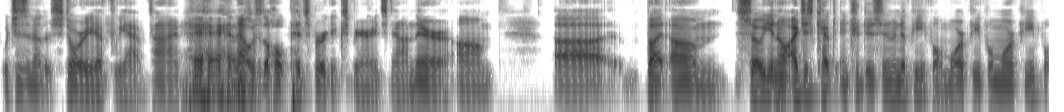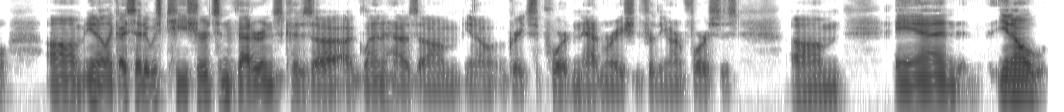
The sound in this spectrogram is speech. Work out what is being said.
which is another story if we have time and that was the whole Pittsburgh experience down there. Um, uh, but um, so you know, I just kept introducing them to people, more people, more people. Um, you know, like I said, it was T-shirts and veterans because uh, uh, Glenn has um, you know great support and admiration for the armed forces, um, and you know,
